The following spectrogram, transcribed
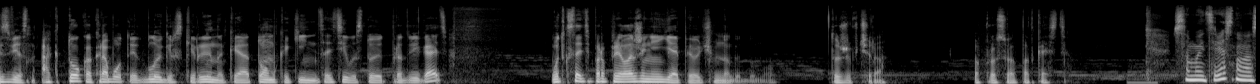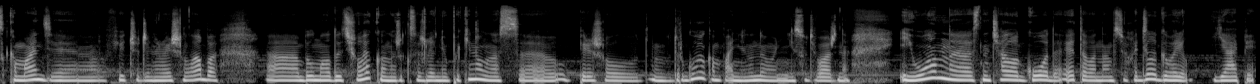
известны. А кто как работает блогерский рынок и о том, какие инициативы стоит продвигать. Вот, кстати, про приложение Япи очень много думал. Тоже вчера. К вопросу о подкасте. Самое интересное, у нас в команде э, Future Generation Lab э, был молодой человек, он уже, к сожалению, покинул нас, э, перешел в другую компанию, ну, ну, не суть важно. И он с начала года этого нам все ходил и говорил, Япи,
